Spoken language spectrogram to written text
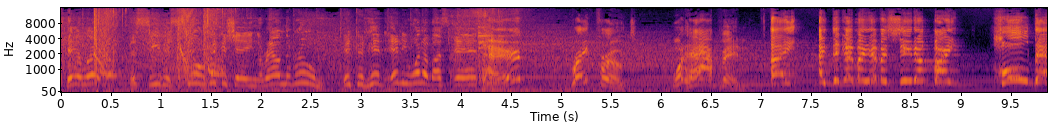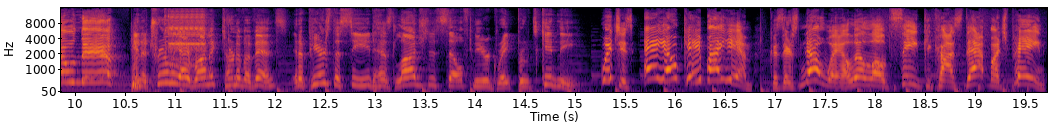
Stay alert, the seed is still ricocheting around the room. It could hit any one of us and... Herb? Grapefruit, what happened? I I think I might have a seed up my hole down there. In a truly ironic turn of events, it appears the seed has lodged itself near Grapefruit's kidney. Which is a-okay by him, because there's no way a little old seed could cause that much pain.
